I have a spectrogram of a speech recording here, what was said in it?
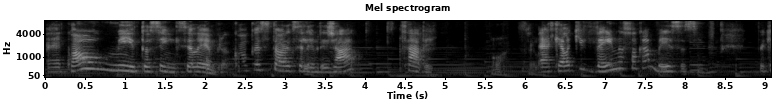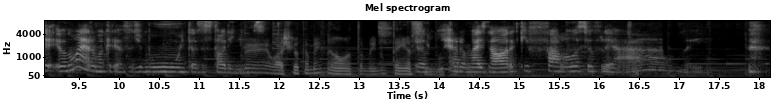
É, qual mito, assim, que você lembra? Qual que é a história que você lembra? Já, sabe? É aquela que vem na sua cabeça, assim. Porque eu não era uma criança de muitas historinhas. É, eu acho que eu também não, eu também não tenho assim. Eu não era, mas na hora que falou assim, eu falei, ah, mãe.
